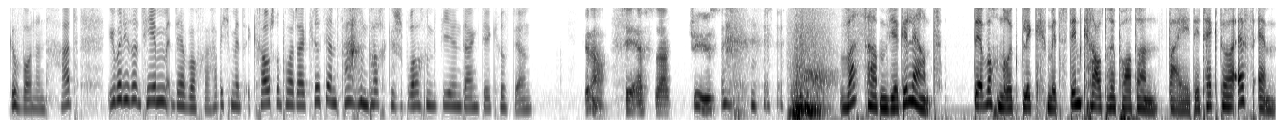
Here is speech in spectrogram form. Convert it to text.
gewonnen hat. Über diese Themen der Woche habe ich mit Krautreporter Christian Fahrenbach gesprochen. Vielen Dank dir, Christian. Genau. CF sagt Tschüss. Was haben wir gelernt? Der Wochenrückblick mit den Krautreportern bei Detektor FM.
